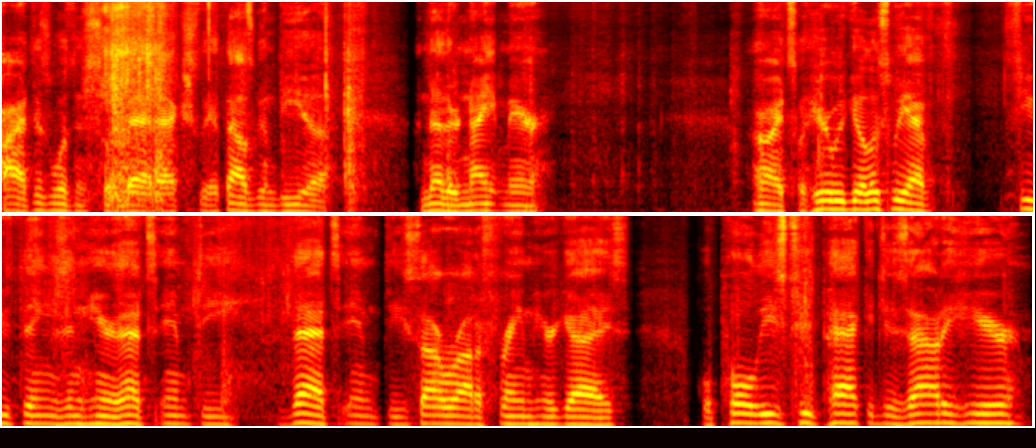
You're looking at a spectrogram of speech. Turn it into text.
All right, this wasn't so bad actually. I thought it was gonna be a, another nightmare. All right, so here we go. Let's we have a few things in here. That's empty. That's empty. Sorry we're out of frame here, guys. We'll pull these two packages out of here.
